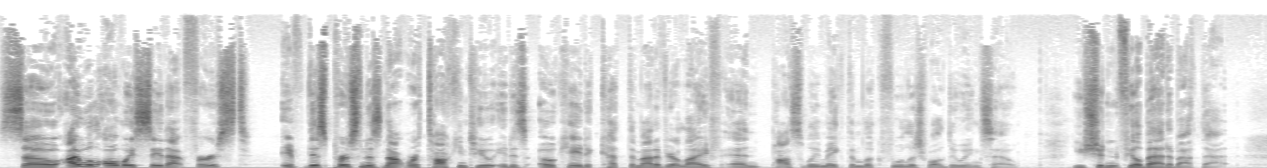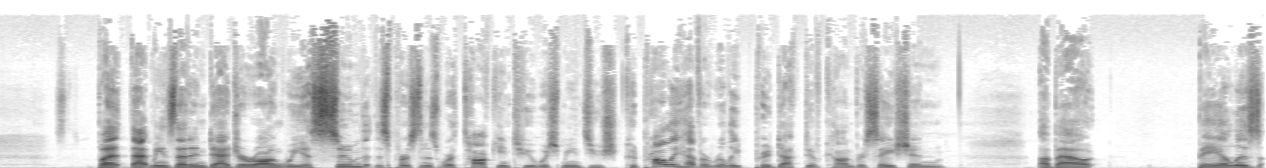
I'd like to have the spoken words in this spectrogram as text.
So I will always say that first. If this person is not worth talking to, it is okay to cut them out of your life and possibly make them look foolish while doing so. You shouldn't feel bad about that. But that means that in Dad You're Wrong, we assume that this person is worth talking to, which means you sh- could probably have a really productive conversation about bail is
